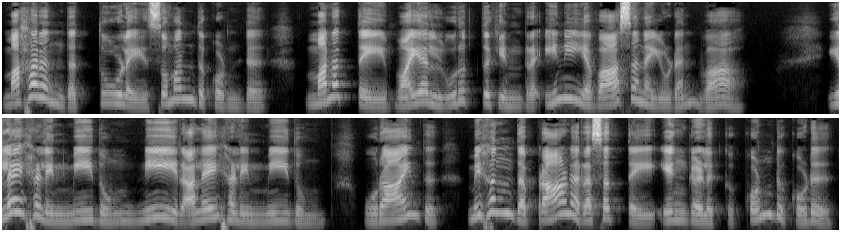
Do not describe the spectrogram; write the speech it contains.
மகரந்தத் தூளை சுமந்து கொண்டு மனத்தை மயல் உறுத்துகின்ற இனிய வாசனையுடன் வா. இலைகளின் மீதும் நீர் அலைகளின் மீதும் உராய்ந்து மிகுந்த பிராண ரசத்தை எங்களுக்கு கொண்டு கொடு.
